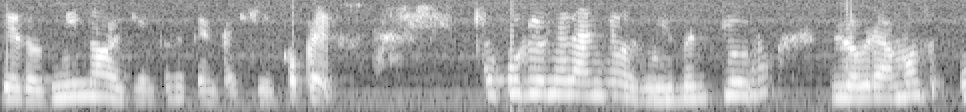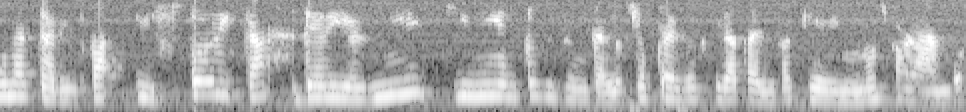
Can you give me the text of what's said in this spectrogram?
de 2.975 pesos. ¿Qué ocurrió en el año 2021? Logramos una tarifa histórica de 10.568 pesos, que es la tarifa que venimos pagando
